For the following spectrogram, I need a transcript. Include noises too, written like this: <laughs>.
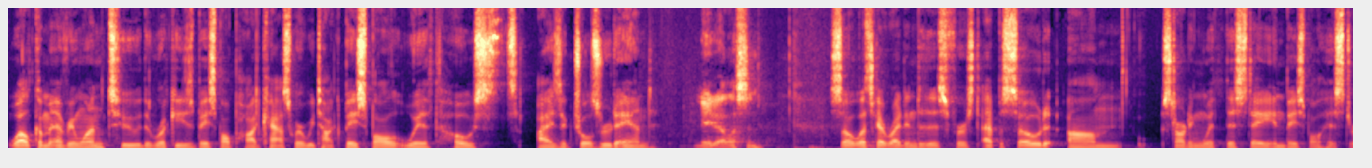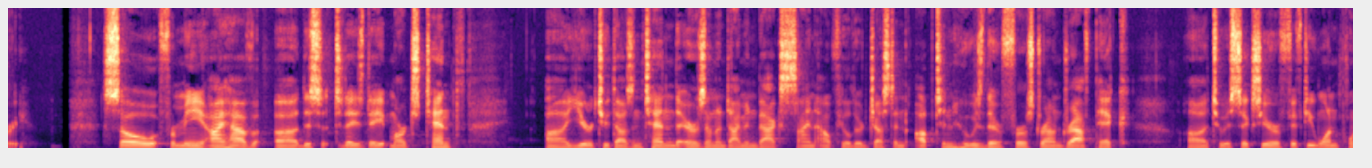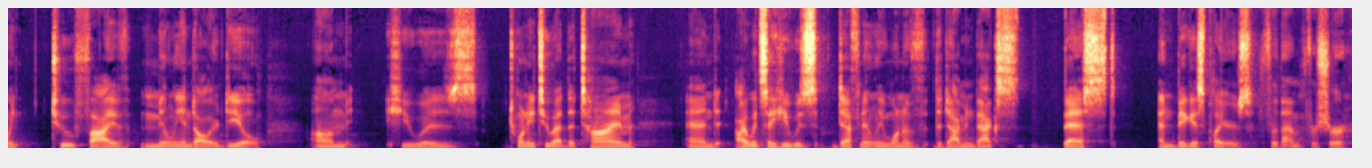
Welcome, everyone, to the Rookies Baseball Podcast, where we talk baseball with hosts Isaac Jolsrud and. Nate Ellison. So let's get right into this first episode, um, starting with this day in baseball history. So for me, I have uh, this today's date, March 10th, uh, year 2010. The Arizona Diamondbacks signed outfielder Justin Upton, who was their first round draft pick, uh, to a six year, $51.25 million deal. Um, he was 22 at the time, and I would say he was definitely one of the Diamondbacks' best and biggest players for them, for sure.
